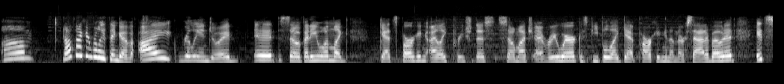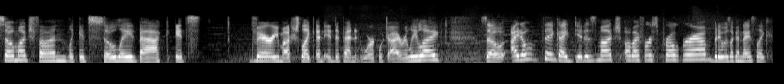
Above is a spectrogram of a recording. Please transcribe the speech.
Um, not that I can really think of. I really enjoyed it. So if anyone like gets parking, I like preach this so much everywhere because people like get parking and then they're sad about it. It's so much fun. Like it's so laid back. It's very much like an independent work, which I really liked. So I don't think I did as much on my first program, but it was like a nice like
